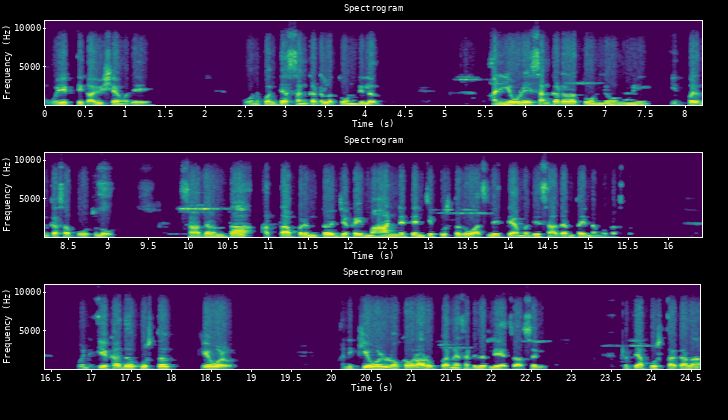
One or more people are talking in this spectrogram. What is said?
वैयक्तिक आयुष्यामध्ये कोणकोणत्या संकटाला तोंड दिलं आणि एवढे संकटाला तोंड देऊन मी इथपर्यंत कसा पोहोचलो? साधारणतः आतापर्यंत जे काही महान नेत्यांची पुस्तकं वाचले त्यामध्ये साधारणतः नमूद असतं. पण एखादं पुस्तक केवळ आणि केवळ लोकांवर आरोप करण्यासाठी जर लिहायचं असेल तर त्या पुस्तकाला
